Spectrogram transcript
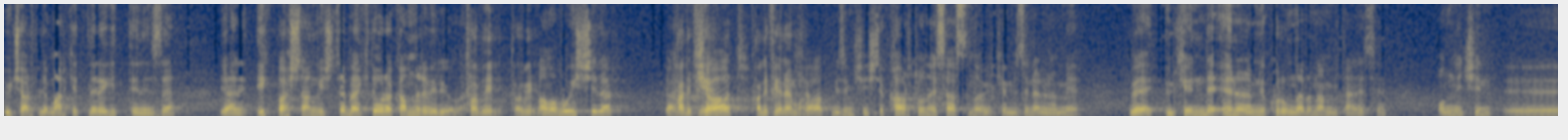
3 harfli marketlere gittiğinizde yani ilk başlangıçta belki de o rakamları veriyorlar. Tabii, tabii. Ama bu işçiler yani Kalifiye- kağıt, kalifiyeler mi? kağıt bizim için işte karton esasında ülkemizin en önemli ve ülkenin de en önemli kurumlarından bir tanesi. Onun için e,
